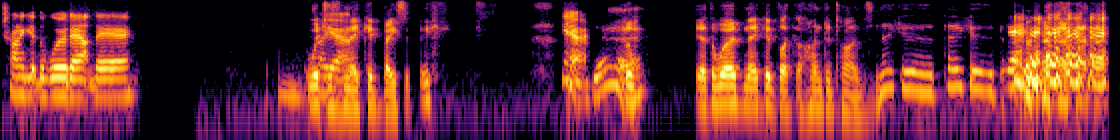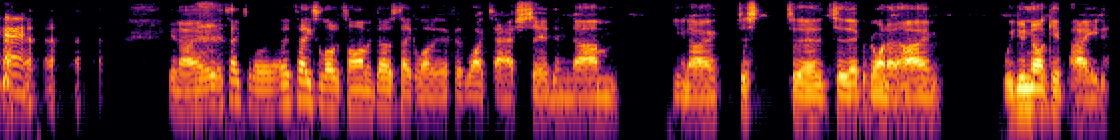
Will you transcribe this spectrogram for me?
trying to get the word out there. Which Oh, yeah. is naked, basically. Yeah. yeah Yeah, the word naked like a hundred times. Naked, naked. Yeah. you know, it, it takes a lot. It takes a lot of time. It does take a lot of effort, like Tash said, and um, you know, just to to everyone at home, we do not get paid.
